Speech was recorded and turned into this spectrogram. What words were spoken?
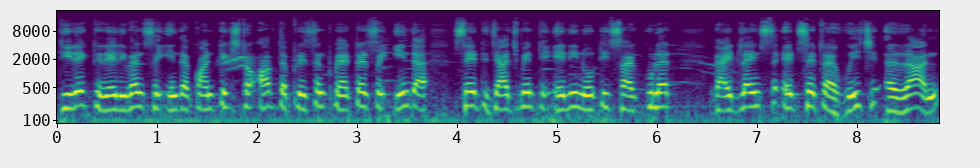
direct relevance in the context of the present matters in the said judgment any notice circular guidelines etc which run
